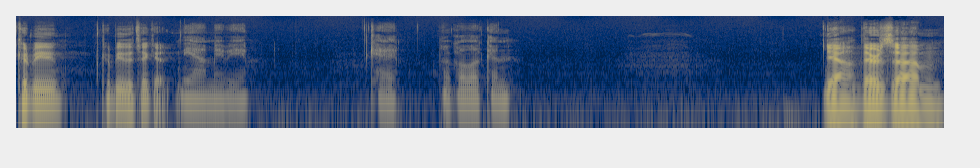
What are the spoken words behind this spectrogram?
could be could be the ticket. Yeah, maybe. Okay. I'll go looking. Yeah, there's um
